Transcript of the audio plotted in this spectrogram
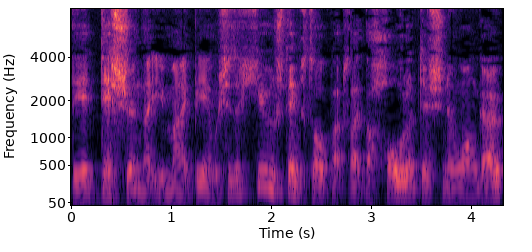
the addition that you might be in, which is a huge thing to talk about, like the whole addition in one go.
